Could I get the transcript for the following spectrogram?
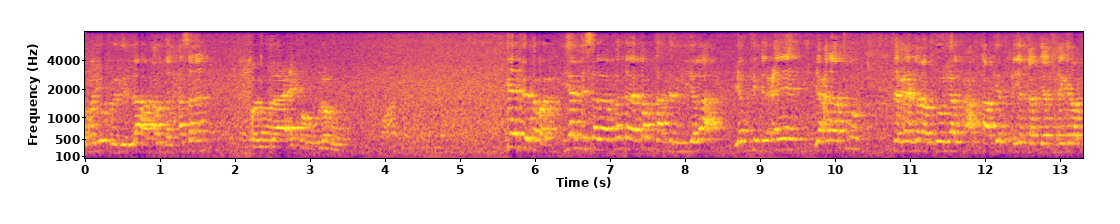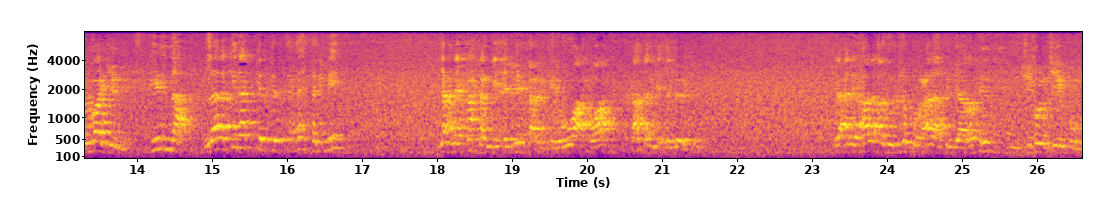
ومن يقرض الله قرضا حسنا فيضاعفه له. قلت ترى يلي سلافته تبقى تنميلا يتبعيه يعني تحيي ربنا يتحيي ربي ما يجيني هنا لكن أكل تتحيي تنمي يعني كهتن يحليه كان هو أحوى كهتن يحليه يعني هل أدلكم على تجارة؟ تنجيكم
